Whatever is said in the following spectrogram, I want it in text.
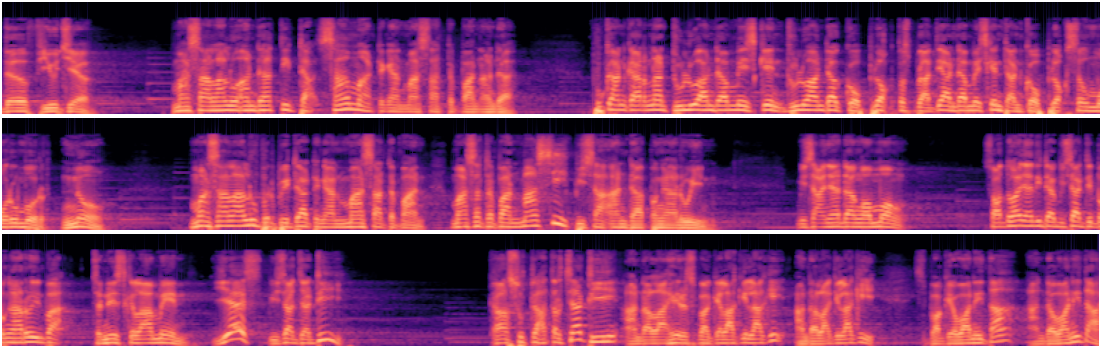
the future. Masa lalu Anda tidak sama dengan masa depan Anda. Bukan karena dulu Anda miskin, dulu Anda goblok, terus berarti Anda miskin dan goblok seumur-umur. No. Masa lalu berbeda dengan masa depan. Masa depan masih bisa Anda pengaruhin. Misalnya Anda ngomong, suatu hal yang tidak bisa dipengaruhi Pak, jenis kelamin. Yes, bisa jadi. Kalau sudah terjadi, Anda lahir sebagai laki-laki, Anda laki-laki. Sebagai wanita, Anda wanita.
